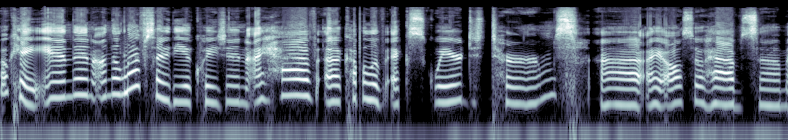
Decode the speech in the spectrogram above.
Okay, and then on the left side of the equation, I have a couple of x squared terms. Uh, I also have some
